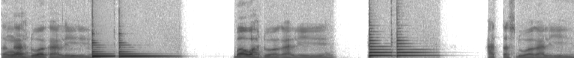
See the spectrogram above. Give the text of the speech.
Tengah dua kali bawah dua kali atas dua kali.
